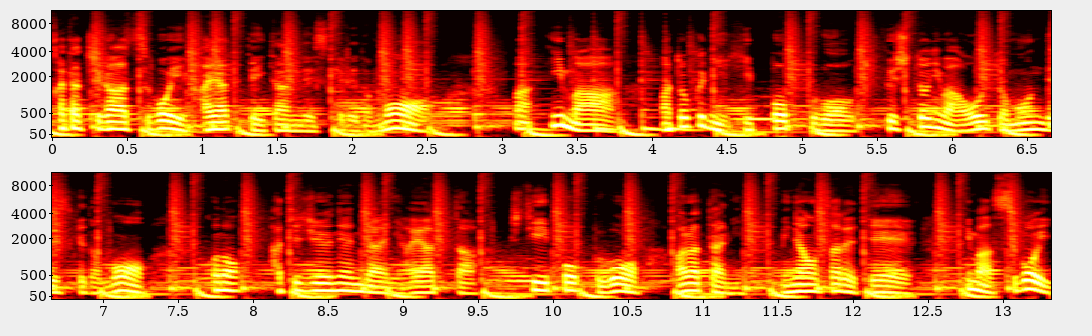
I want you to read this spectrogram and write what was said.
形がすごい流行っていたんですけれども、まあ、今、まあ、特にヒップホップを聴く人には多いと思うんですけどもこの80年代に流行ったシティポップを新たに見直されて今すごい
